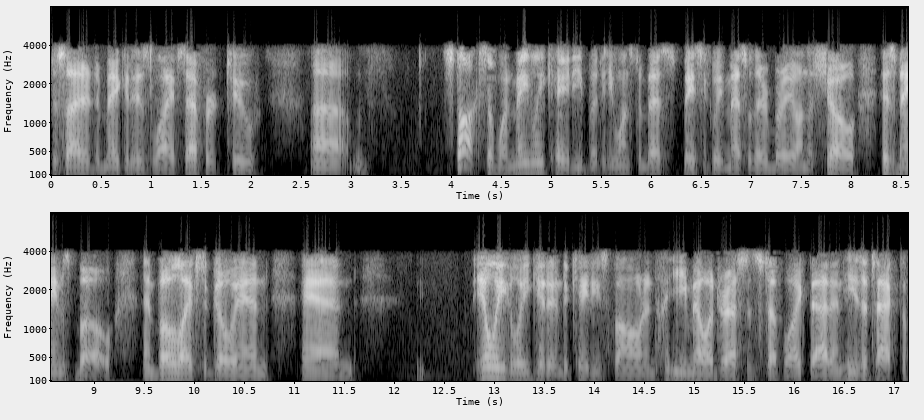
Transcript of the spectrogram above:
decided to make it his life's effort to um, stalk someone, mainly Katie, but he wants to best basically mess with everybody on the show. His name's Bo, and Bo likes to go in and illegally get into Katie's phone and email address and stuff like that, and he's attacked the,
